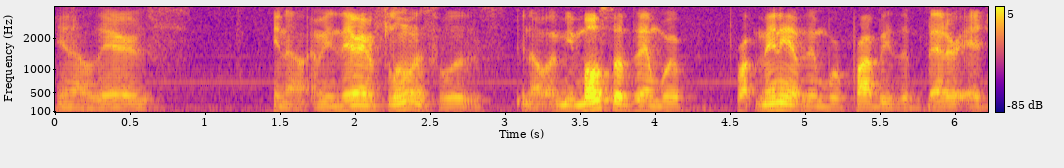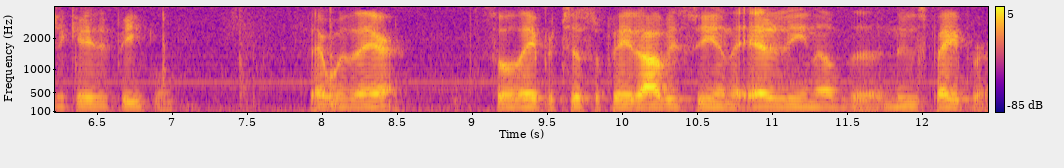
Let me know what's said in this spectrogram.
you know, there's, you know, I mean, their influence was, you know, I mean, most of them were, pro- many of them were probably the better educated people that were there. So they participated obviously in the editing of the newspaper,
